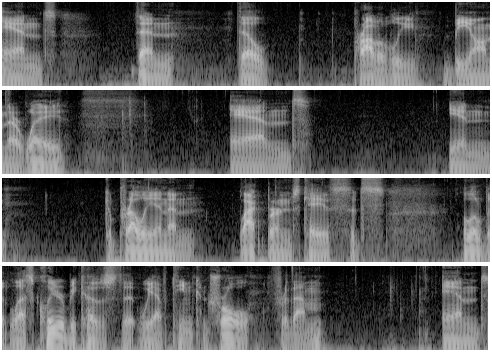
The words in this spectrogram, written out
and then they'll probably be on their way. And in Kaprielian and Blackburn's case, it's a little bit less clear because that we have team control for them. And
